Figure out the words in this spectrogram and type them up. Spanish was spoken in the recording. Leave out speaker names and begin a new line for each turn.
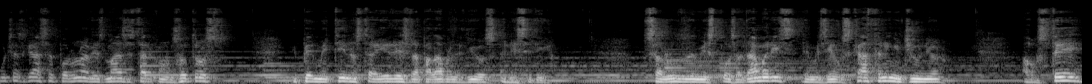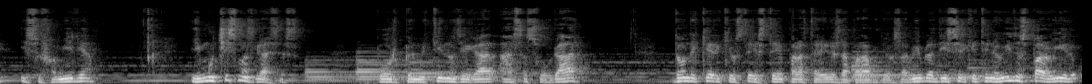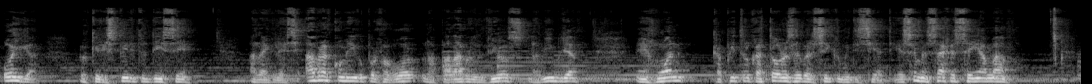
Muchas gracias por una vez más estar con nosotros y permitirnos traerles la palabra de Dios en este día. Saludos de mi esposa Damaris, de mis hijos Catherine y Junior, a usted y su familia. Y muchísimas gracias por permitirnos llegar hasta su hogar, donde quiera que usted esté para traerles la palabra de Dios. La Biblia dice que tiene oídos para oír, oiga lo que el Espíritu dice a la iglesia. Abra conmigo, por favor, la palabra de Dios, la Biblia, en Juan capítulo 14, versículo 27. Ese mensaje se llama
